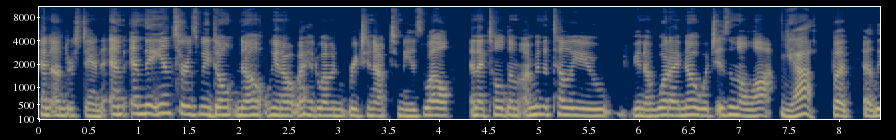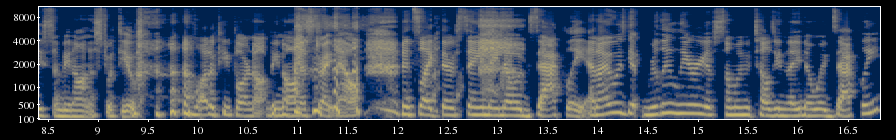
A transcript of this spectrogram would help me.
and understand it. And and the answer is we don't know. You know, I had women reaching out to me as well, and I told them I'm going to tell you, you know, what I know, which isn't a lot. Yeah. But at least I'm being honest with you. a lot of people are not being honest right now. it's like they're saying they know exactly, and I always get really leery of someone who tells you they know exactly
